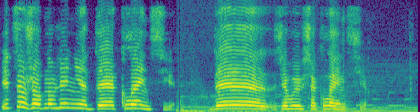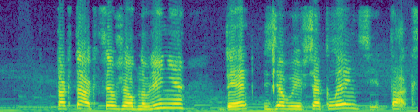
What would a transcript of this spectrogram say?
І це вже обновлення, де Кленсі. Де з'явився Кленсі. Так, так, це вже обновлення, де з'явився Кленсі. Такс.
